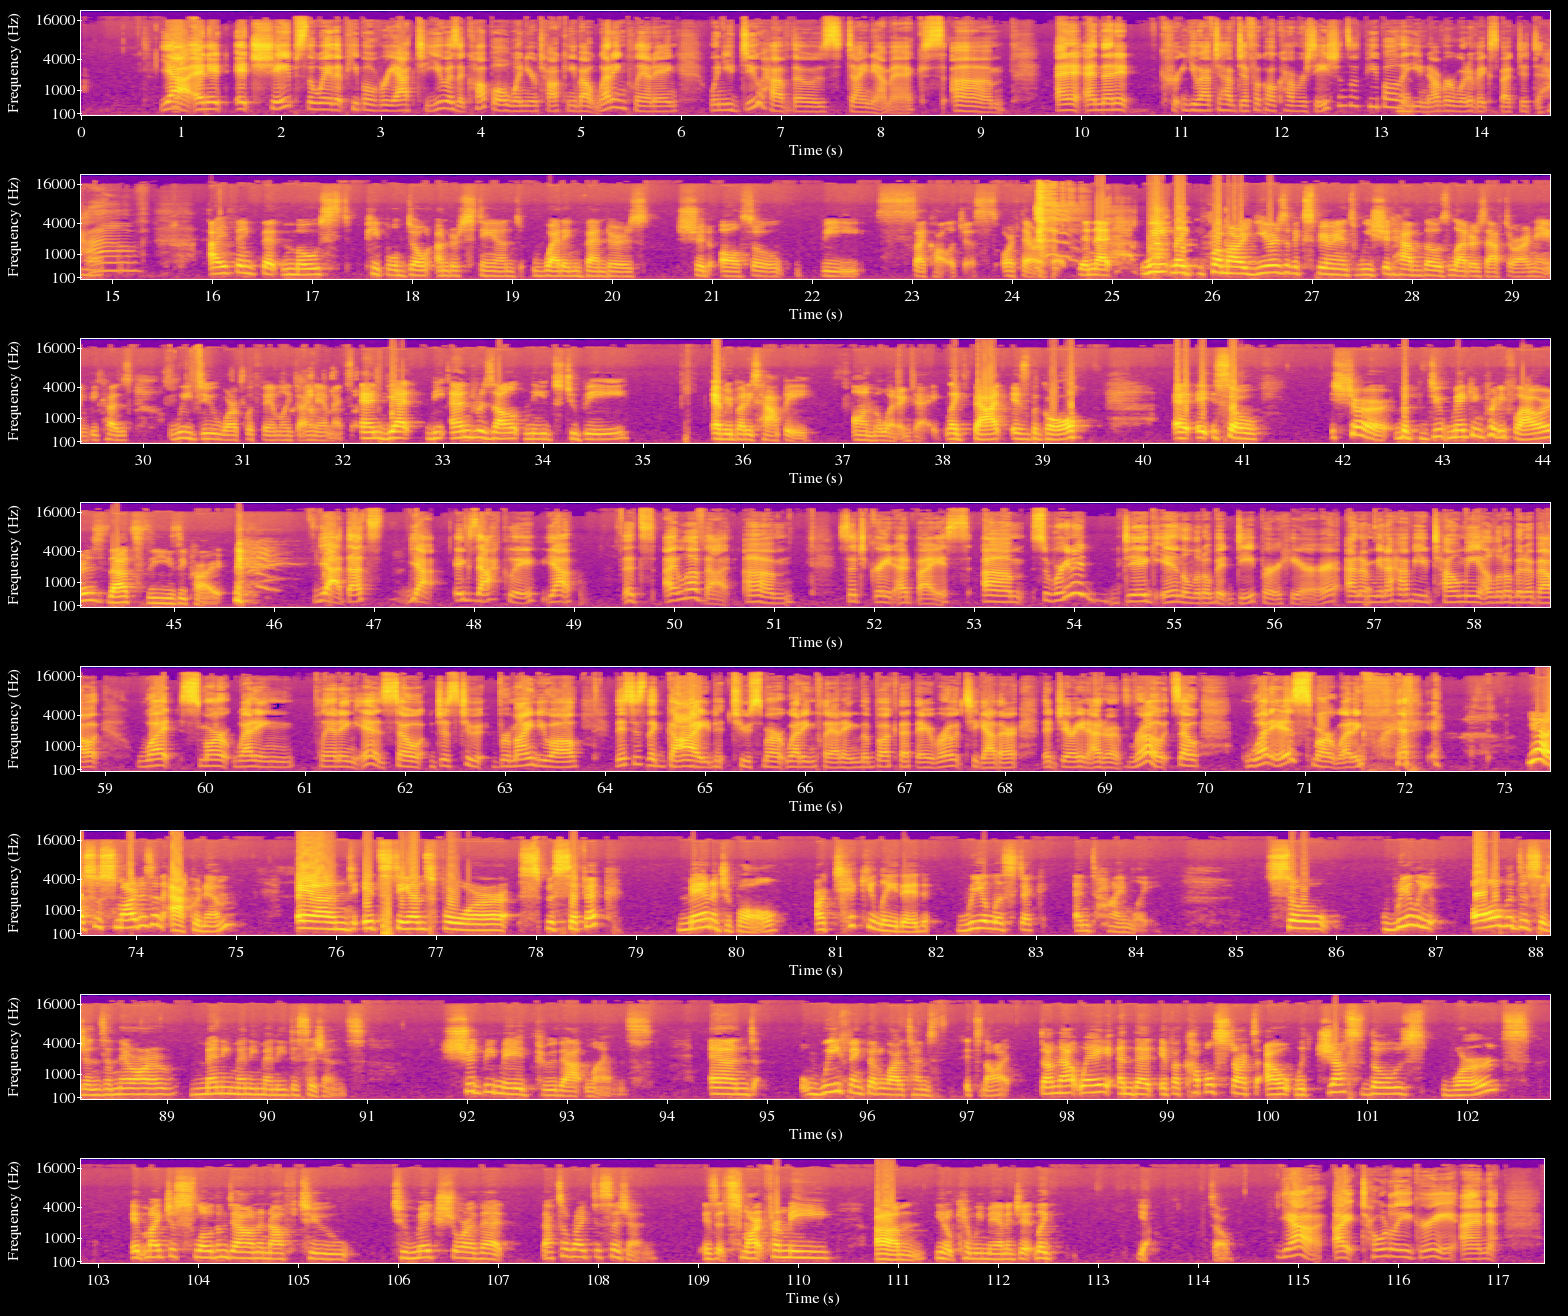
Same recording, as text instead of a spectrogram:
Yeah, and it it shapes the way that people react to you as a couple when you're talking about wedding planning. When you do have those dynamics, um, and and then it you have to have difficult conversations with people that you never would have expected to have. I think that most people don't understand wedding vendors should also be psychologists or therapists and that we like from our years of experience we should have those letters after our name because we do work with family dynamics and yet the end result needs to be everybody's happy on the wedding day like that is the goal it- so sure the do, making pretty flowers that's the easy part Yeah, that's yeah, exactly. Yeah. It's I love that. Um such great advice. Um so we're going to dig in a little bit deeper here and I'm going to have you tell me a little bit about what smart wedding planning is. So just to remind you all, this is the guide to smart wedding planning, the book that they wrote together that Jeri and Edna wrote. So what is smart wedding planning? Yeah, so SMART is an acronym and it stands for specific, manageable, articulated, realistic, and timely. So, really, all the decisions, and there are many, many, many decisions, should be made through that lens. And we think that a lot of times it's not done that way, and that if a couple starts out with just those words, it might just slow them down enough to to make sure that that's a right decision. Is it smart for me? Um, you know, can we manage it? Like, yeah. So Yeah, I totally agree. And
